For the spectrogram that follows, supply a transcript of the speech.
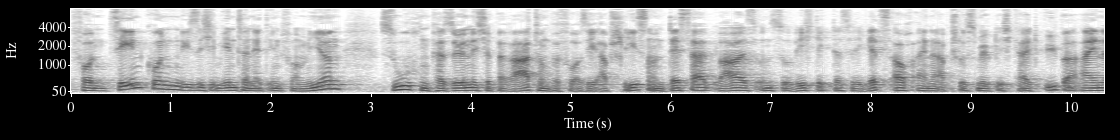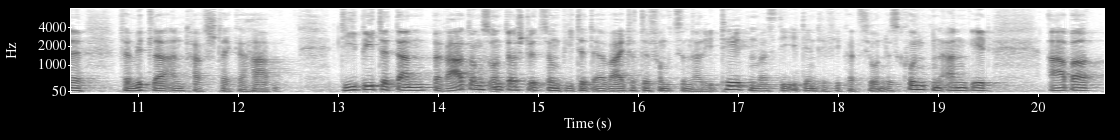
von zehn Kunden, die sich im Internet informieren, suchen persönliche Beratung, bevor sie abschließen. Und deshalb war es uns so wichtig, dass wir jetzt auch eine Abschlussmöglichkeit über eine Vermittlerantragsstrecke haben. Die bietet dann Beratungsunterstützung, bietet erweiterte Funktionalitäten, was die Identifikation des Kunden angeht, aber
